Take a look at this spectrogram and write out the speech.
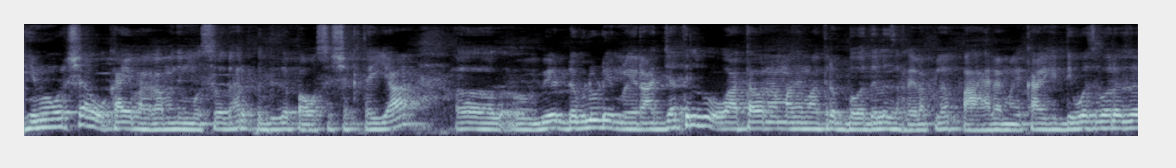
हिमवर्षा व काही भागामध्ये मुसळधार पद्धतीचा पाऊस असू आहे. या वे डब्ल्यू डीमुळे राज्यातील वातावरणामध्ये मात्र बदल झालेला आपल्याला पाहायला मिळेल. काही दिवसभर जर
